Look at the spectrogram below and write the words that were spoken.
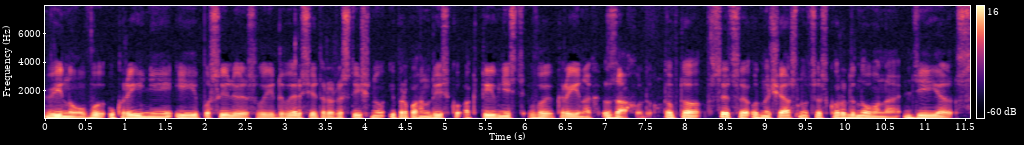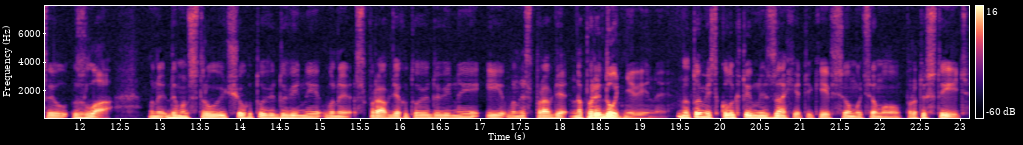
війну в Україні і посилює свої диверсії, терористичну і пропагандистську активність в країнах Заходу. Тобто, все це одночасно це скоординована дія сил зла. Вони демонструють, що готові до війни, вони справді готові до війни, і вони справді напередодні війни. Натомість колективний захід, який всьому цьому протистоїть,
